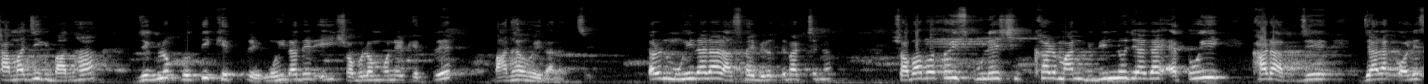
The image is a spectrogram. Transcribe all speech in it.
সামাজিক বাধা যেগুলো প্রতি ক্ষেত্রে মহিলাদের এই স্বাবলম্বনের ক্ষেত্রে বাধা হয়ে দাঁড়াচ্ছে। কারণ মহিলারা রাস্তায় বেরোতে পারছে না। স্বভাবতই স্কুলের শিক্ষার মান বিভিন্ন জায়গায় এতই খারাপ যে যারা কলেজ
